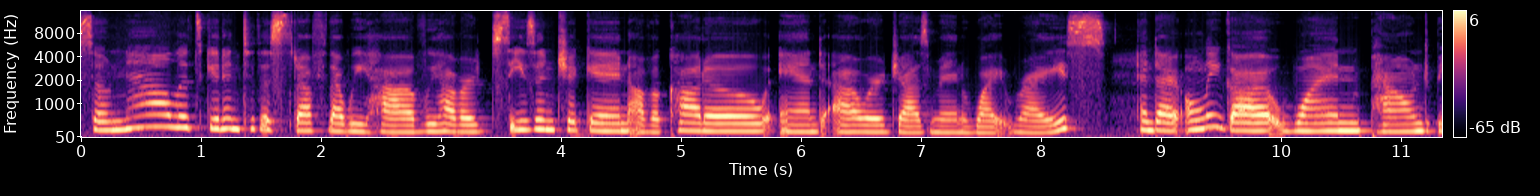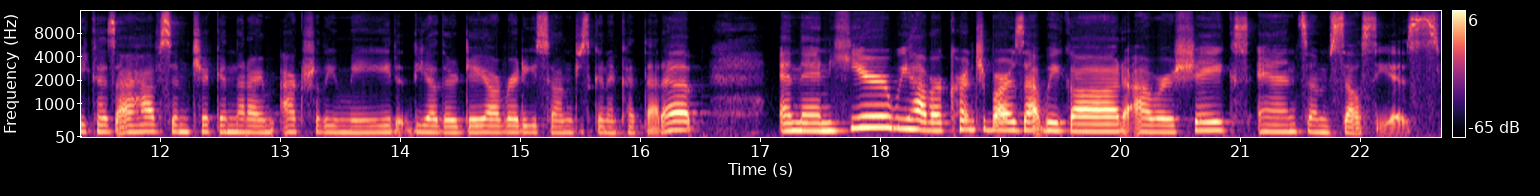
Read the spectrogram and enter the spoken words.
So now let's get into the stuff that we have. We have our seasoned chicken, avocado, and our jasmine white rice. And I only got one pound because I have some chicken that I actually made the other day already. So I'm just to cut that up. And then here we have our crunch bars that we got, our shakes, and some Celsius.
